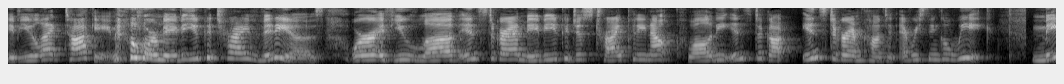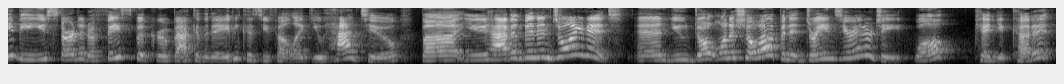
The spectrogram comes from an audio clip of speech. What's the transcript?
if you like talking, or maybe you could try videos. Or if you love Instagram, maybe you could just try putting out quality Insta- Instagram content every single week. Maybe you started a Facebook group back in the day because you felt like you had to, but you haven't been enjoying it and you don't want to show up and it drains your energy. Well, can you cut it?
